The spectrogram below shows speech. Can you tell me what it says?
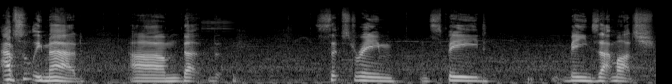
absolutely mad. Um, that, that slipstream and speed means that much.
